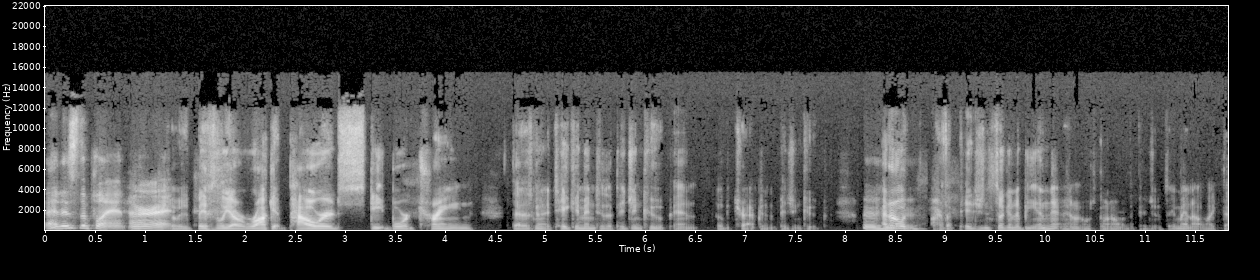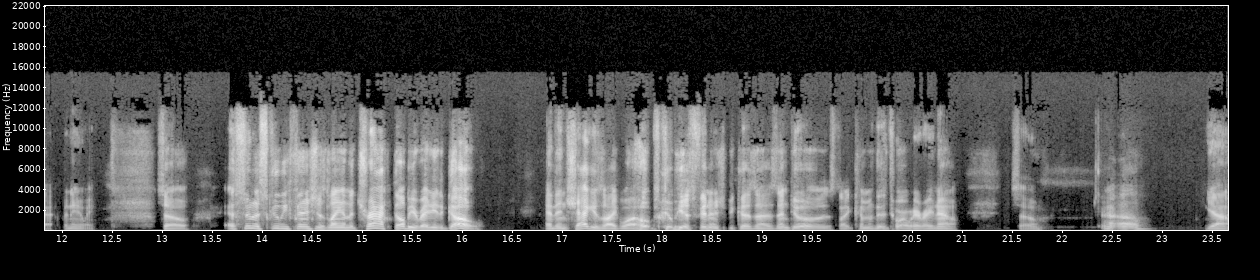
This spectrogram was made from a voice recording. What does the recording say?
That is the plan. All right. so it's basically a rocket powered skateboard train that is going to take him into the pigeon coop and he'll be trapped in the pigeon coop. I don't know. Mhm. Are the pigeons still going to be in there? I don't know what's going on with the pigeons. They might not like that. But anyway, so as soon as Scooby finishes laying the track, they'll be ready to go. And then Shaggy's like, "Well, I hope Scooby is finished because uh, Zen Tuo is like coming to the doorway right now." So Uh-oh. yeah,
